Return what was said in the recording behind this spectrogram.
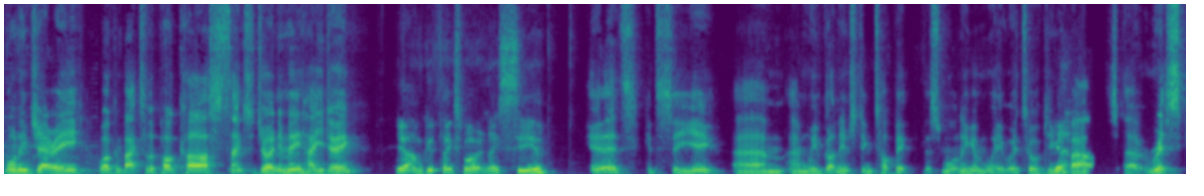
Morning, Jerry. Welcome back to the podcast. Thanks for joining me. How are you doing? Yeah, I'm good. Thanks, Mark. Nice to see you. Good. Good to see you. Um, and we've got an interesting topic this morning, haven't we? We're talking yeah. about uh, risk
